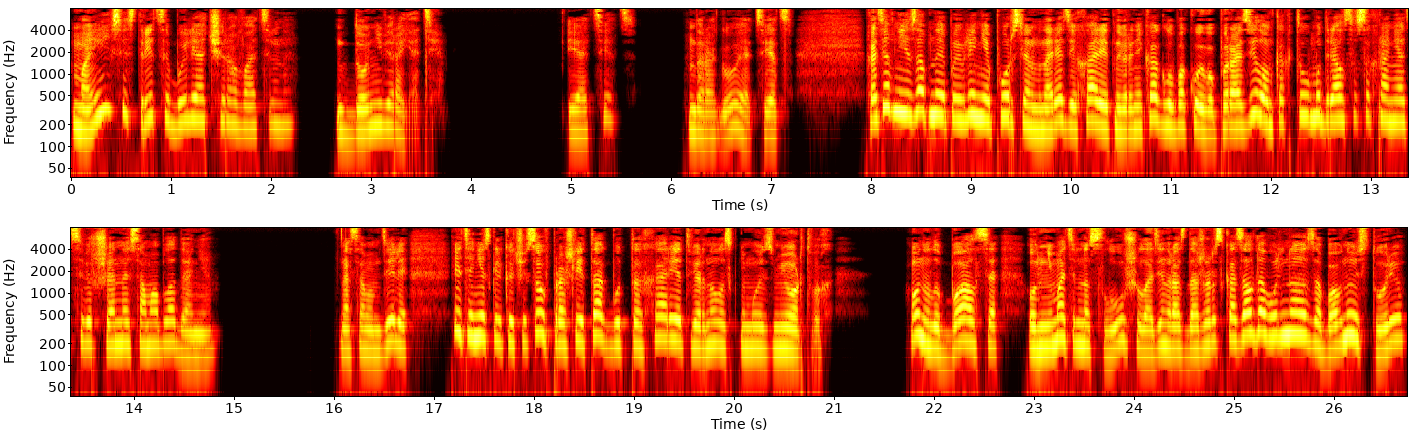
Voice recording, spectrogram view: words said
мои сестрицы были очаровательны до невероятия. И отец, дорогой отец, хотя внезапное появление Порслин в наряде Харриет наверняка глубоко его поразило, он как-то умудрялся сохранять совершенное самообладание. На самом деле, эти несколько часов прошли так, будто Харриет вернулась к нему из мертвых — он улыбался, он внимательно слушал, один раз даже рассказал довольно забавную историю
